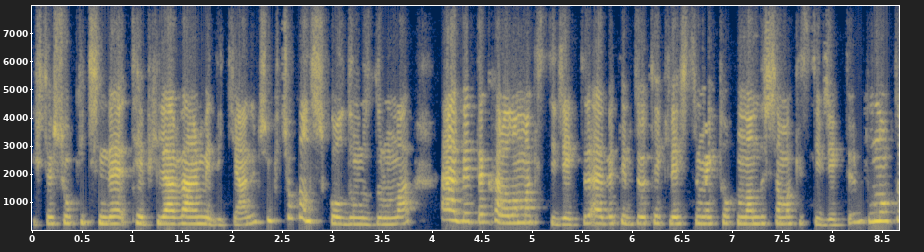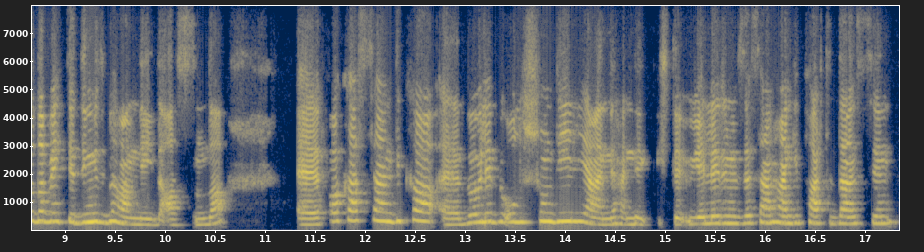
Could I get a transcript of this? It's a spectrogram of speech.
işte şok içinde tepkiler vermedik yani. Çünkü çok alışık olduğumuz durumlar elbette karalamak isteyecektir. Elbette bizi ötekileştirmek, toplumdan dışlamak isteyecektir. Bu noktada beklediğimiz bir hamleydi aslında. E, fakat sendika e, böyle bir oluşum değil yani hani işte üyelerimize sen hangi partidensin,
